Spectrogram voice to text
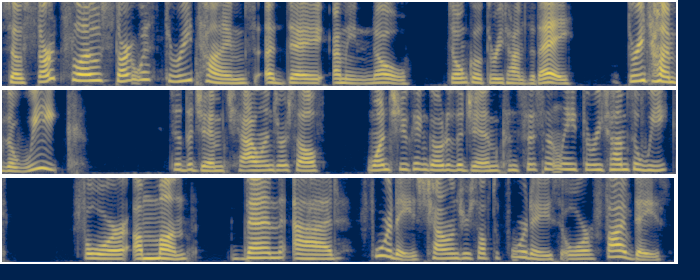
So start slow, start with three times a day. I mean, no, don't go three times a day. Three times a week to the gym. Challenge yourself. Once you can go to the gym consistently three times a week for a month, then add four days. Challenge yourself to four days or five days.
